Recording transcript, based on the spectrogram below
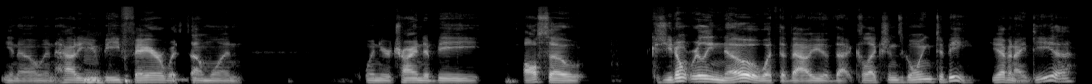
you know, and how do you Mm. be fair with someone when you're trying to be also because you don't really know what the value of that collection is going to be. You have an idea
